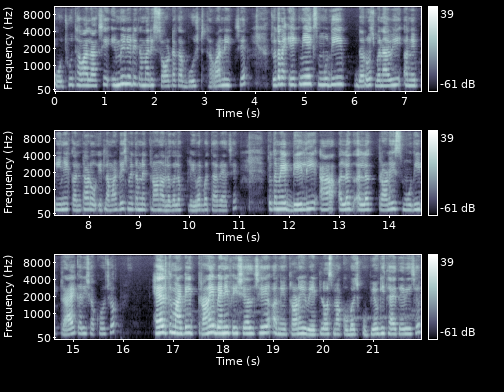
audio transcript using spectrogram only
ઓછું થવા લાગશે. ઇમ્યુનિટી તમારી સો ટકા બૂસ્ટ થવાની જ છે. જો તમે એકની એક સ્મૂધી દરરોજ બનાવી અને પીને કંટાળો એટલા માટે જ મેં તમને ત્રણ અલગ અલગ ફ્લેવર બતાવ્યા છે. તો તમે ડેલી આ અલગ અલગ ત્રણેય સ્મૂધી ટ્રાય કરી શકો છો. હેલ્થ માટે ત્રણેય બેનિફિશિયલ છે અને ત્રણેય વેટ લોસમાં ખૂબ જ ઉપયોગી થાય તેવી છે.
